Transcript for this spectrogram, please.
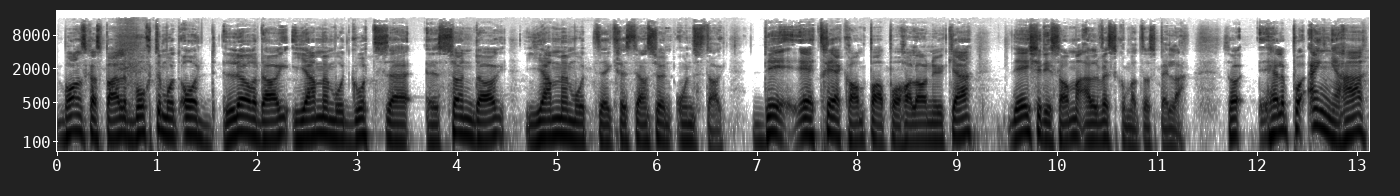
Brann skal spille borte mot Odd lørdag, hjemme mot Godset eh, søndag, hjemme mot eh, Kristiansund onsdag. Det er tre kamper på halvannen uke. Det er ikke de samme elleve som kommer til å spille. Så hele poenget her,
